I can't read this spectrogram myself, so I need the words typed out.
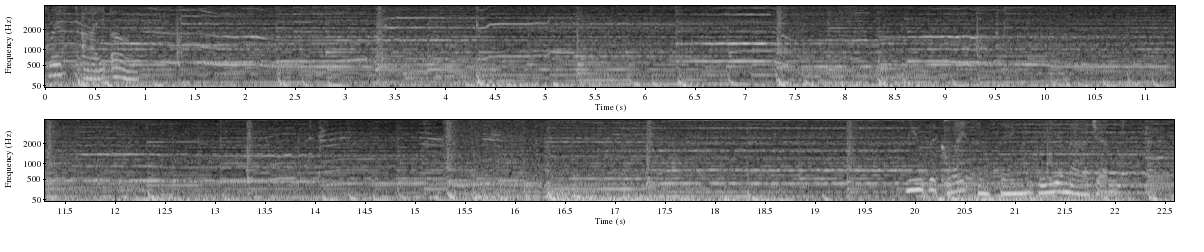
Artlist.io Music licensing reimagined.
